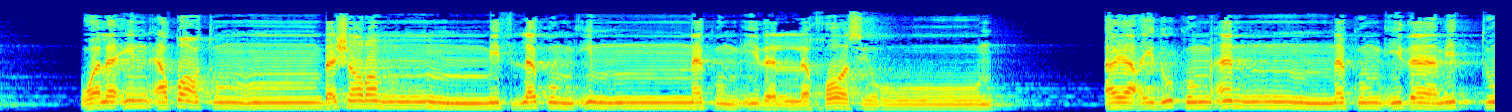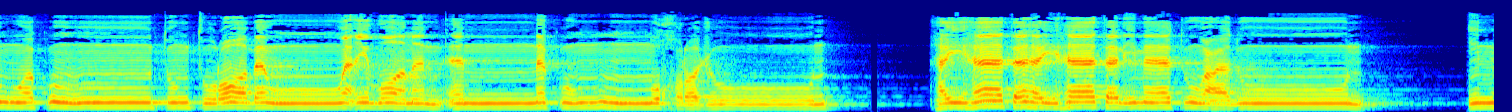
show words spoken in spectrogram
ولئن أطعتم بشرا مثلكم إنكم إذا لخاسرون. أيعدكم أنكم إذا متم وكنتم ترابا وعظاما أنكم مخرجون. هيهات هيهات لما توعدون.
